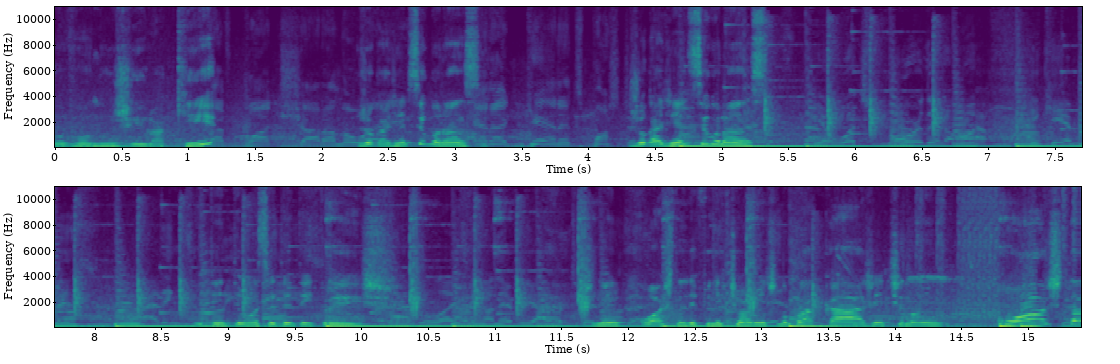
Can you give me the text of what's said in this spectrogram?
Eu vou no giro aqui. Jogadinha de segurança. Jogadinha de segurança. 81 a 73. A gente não encosta definitivamente no placar. A gente não encosta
